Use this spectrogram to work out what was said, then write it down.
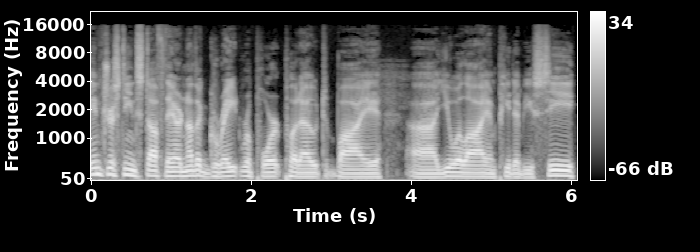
interesting stuff there. Another great report put out by uh, ULI and PwC.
